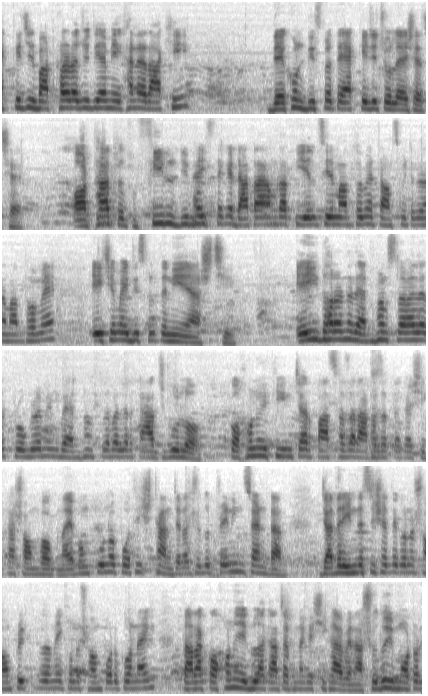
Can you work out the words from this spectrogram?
এক কেজির বাটখারাটা যদি আমি এখানে রাখি, দেখুন ডিসপ্লেতে এক কেজি চলে এসেছে। অর্থাৎ ফিল ডিভাইস থেকে ডাটা আমরা পিএলসির মাধ্যমে ট্রান্সমিটারের মাধ্যমে এইচএমআই ডিসপ্লেতে নিয়ে আসছি। এই ধরনের অ্যাডভান্স লেভেলের প্রোগ্রামিং বা অ্যাডভান্স লেভেলের কাজগুলো কখনোই তিন, চার, পাঁচ হাজার, আট হাজার টাকায় শেখা সম্ভব না। এবং কোনো প্রতিষ্ঠান, যারা শুধু ট্রেনিং সেন্টার যাদের ইন্ডাস্ট্রির সাথে কোনো সম্পৃক্ততা নেই, কোনো সম্পর্ক নাই, তারা কখনো এগুলা কাজ আপনাকে শিখাবে না। শুধুই মোটর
